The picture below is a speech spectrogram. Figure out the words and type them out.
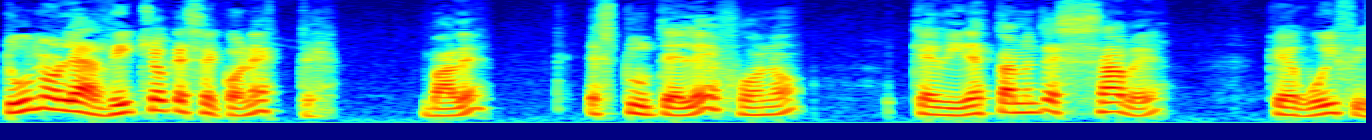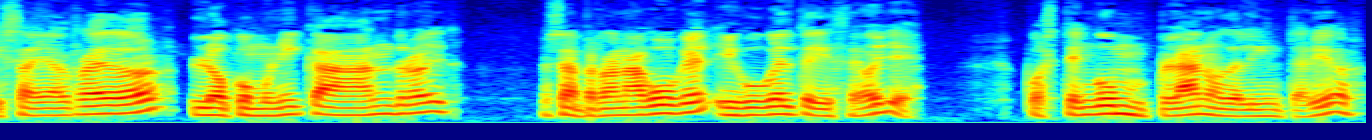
Tú no le has dicho que se conecte, ¿vale? Es tu teléfono que directamente sabe que Wi-Fi hay alrededor, lo comunica a Android, o sea, perdón, a Google, y Google te dice, oye, pues tengo un plano del interior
